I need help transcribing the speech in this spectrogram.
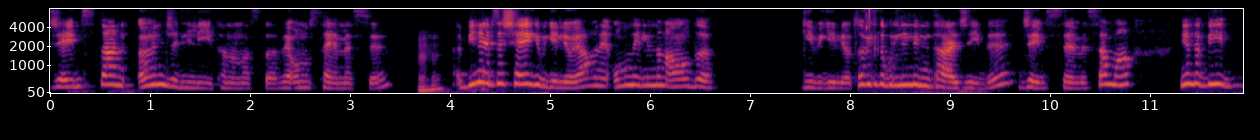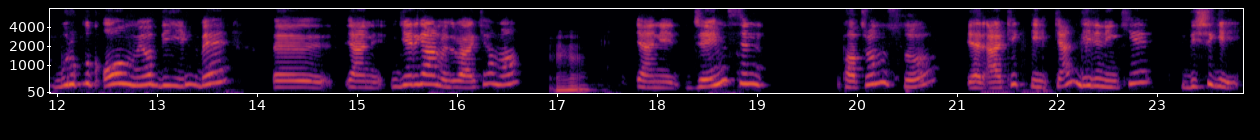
James'ten önce Lily'yi tanıması ve onu sevmesi Hı hı. bir nebze şey gibi geliyor ya hani onun elinden aldı gibi geliyor. Tabii ki de bu Lily'nin tercihiydi James'i sevmesi ama yine de bir burukluk olmuyor değil ve e, yani geri gelmedi belki ama Hı hı. yani James'in patronusu yani erkek geyikken Lily'ninki dişi geyik.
